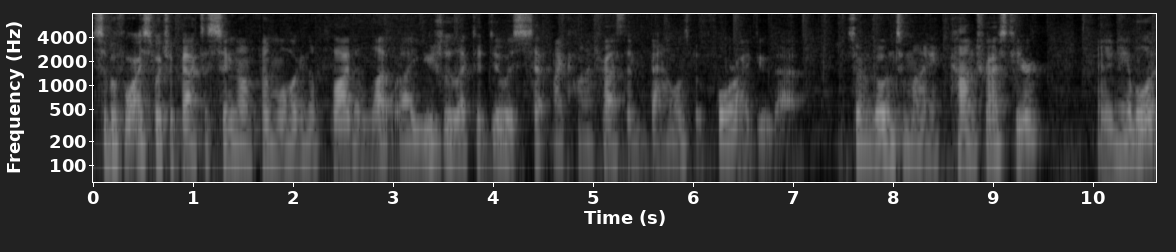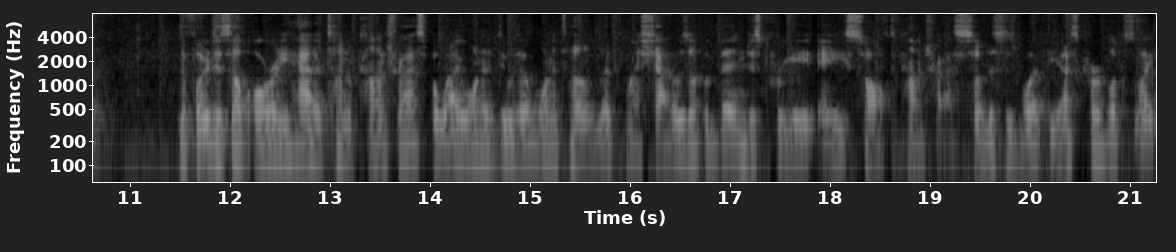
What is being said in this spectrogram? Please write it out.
So before I switch it back to sitting on film log and apply the LUT, what I usually like to do is set my contrast and balance before I do that. So I'm going to go into my contrast here and enable it. The footage itself already had a ton of contrast, but what I wanted to do is I wanted to lift my shadows up a bit and just create a soft contrast. So this is what the S-curve looks like.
